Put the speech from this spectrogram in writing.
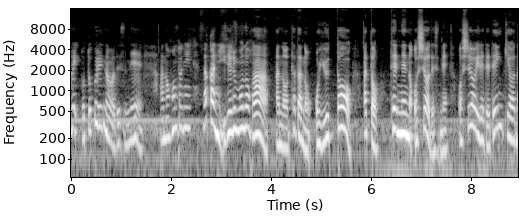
はい、ゴッドクリーナーはですね、あの本当に中に入れるものがあのただのお湯とあと天然のお塩ですね。お塩を入れて電気を流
